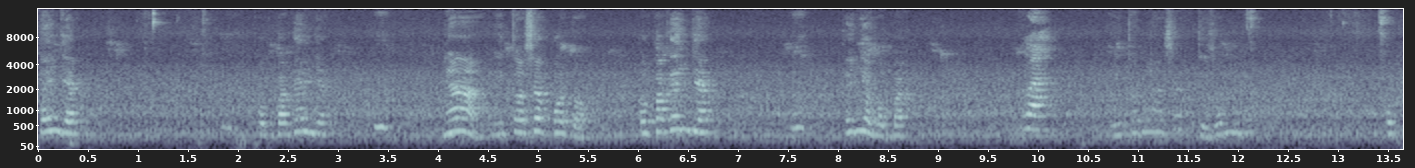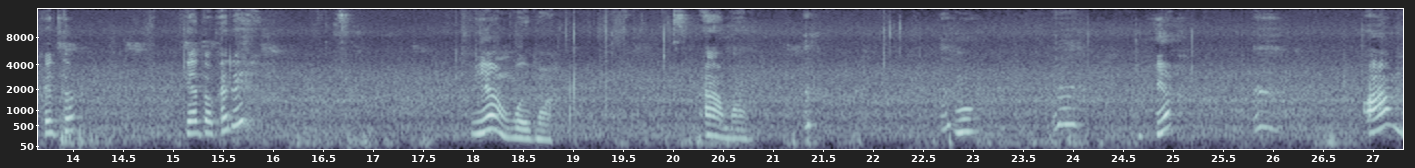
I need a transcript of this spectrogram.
કઈ ગયા પપ્પા કઈ ગયા ના એ તો છે ફોટો પપ્પા કઈ ગયા કઈ ગયા પપ્પા એ તો નહીં હશે તે જો ને કઈ તો ક્યાં તો ખરી ક્યાં હોયમાં હા માં હું હે આમ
